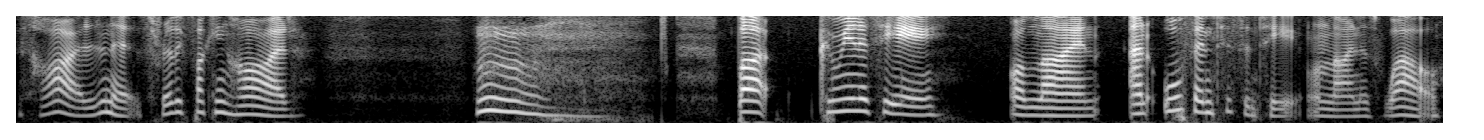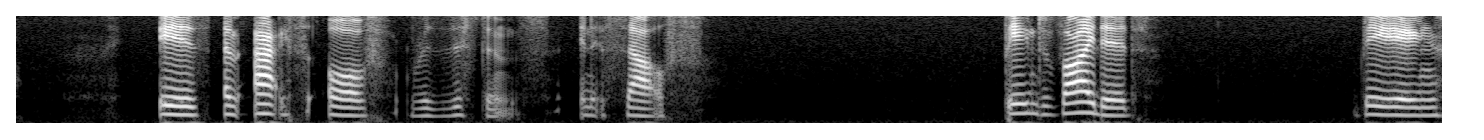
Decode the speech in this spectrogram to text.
It's hard, isn't it? It's really fucking hard. but community online and authenticity online as well is an act of resistance in itself. Being divided, being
